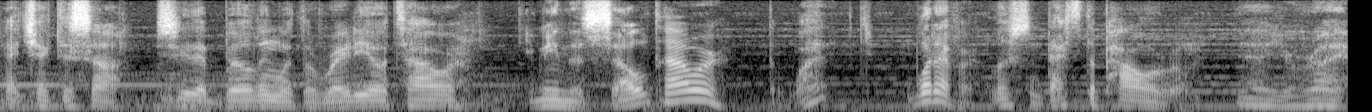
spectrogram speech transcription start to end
Hey, check this out. See that building with the radio tower? You mean the cell tower? The what? Whatever. Listen, that's the power room. Yeah, you're right.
